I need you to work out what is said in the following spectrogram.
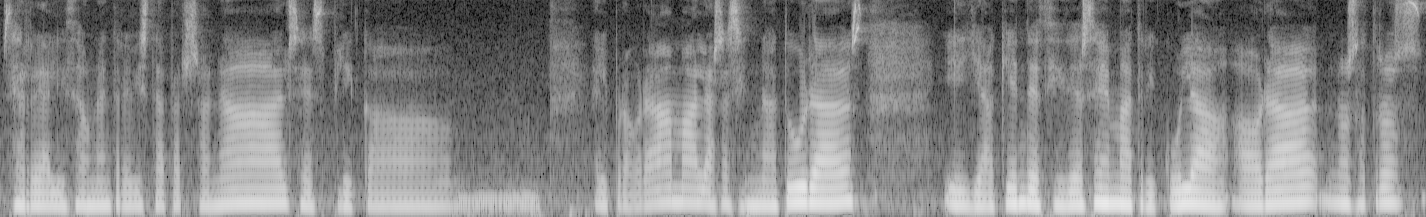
Se realiza una entrevista personal, se explica mm, el programa, las asignaturas y ya quien decide se matricula. Ahora nosotros,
